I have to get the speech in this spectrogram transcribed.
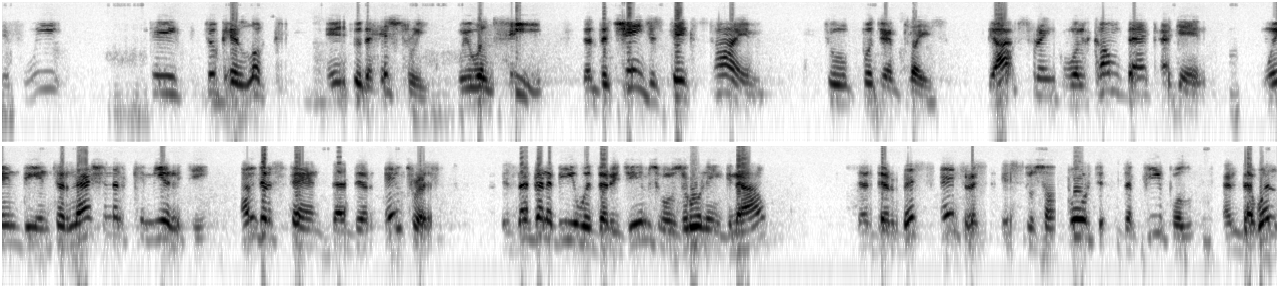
if we take took a look into the history, we will see that the changes take time to put in place. The Arab Spring will come back again when the international community understand that their interest is not going to be with the regimes who's ruling now, that their best interest is to support the people and the will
